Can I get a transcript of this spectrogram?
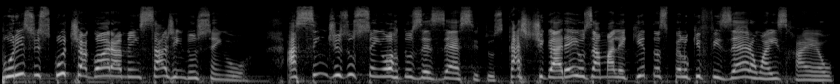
Por isso, escute agora a mensagem do Senhor. Assim diz o Senhor dos exércitos: Castigarei os Amalequitas pelo que fizeram a Israel,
